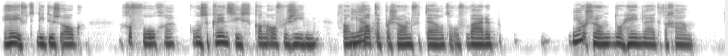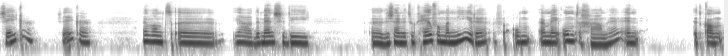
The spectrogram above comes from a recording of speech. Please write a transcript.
heeft, die dus ook gevolgen, consequenties kan overzien van wat de persoon vertelt of waar de ja. persoon doorheen lijkt te gaan. Zeker, zeker. En want uh, ja, de mensen die. Uh, er zijn natuurlijk heel veel manieren om ermee om te gaan. Hè? En het kan,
